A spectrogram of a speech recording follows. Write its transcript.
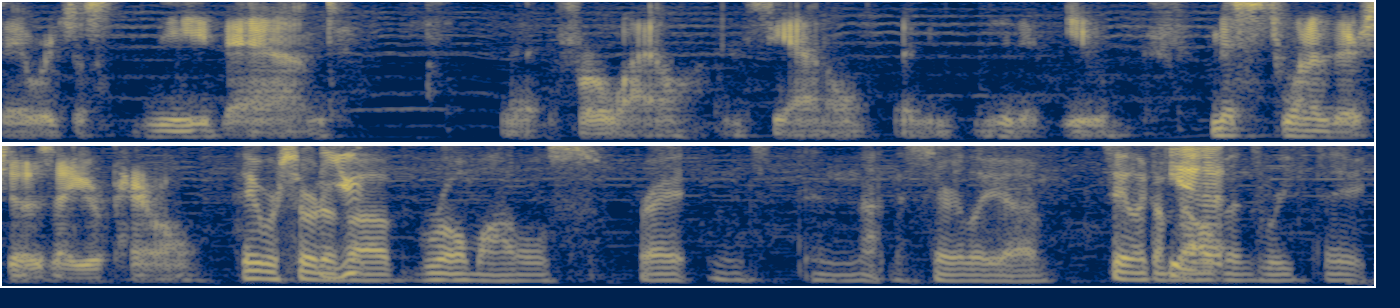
they were just the band for a while in Seattle, and you, you missed one of their shows at your peril. They were sort of You- uh, role models, right? And, and not necessarily, uh, say like a Yeah. Melvins, where you can say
